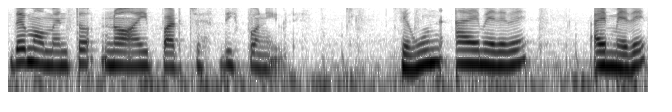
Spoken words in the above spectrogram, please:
De momento no hay parches disponibles. Según AMD, AMD,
